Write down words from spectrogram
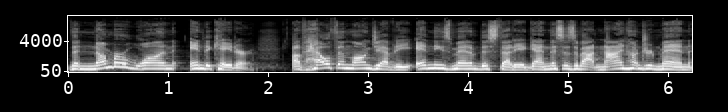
the number one indicator of health and longevity in these men of this study. Again, this is about 900 men.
